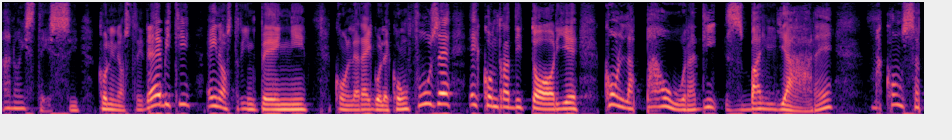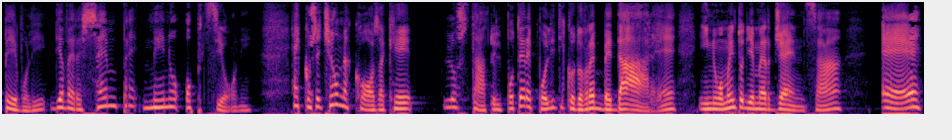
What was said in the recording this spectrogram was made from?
a noi stessi, con i nostri debiti e i nostri impegni, con le regole confuse e contraddittorie, con la paura di sbagliare, ma consapevoli di avere sempre meno opzioni. Ecco, se c'è una cosa che lo Stato, il potere politico dovrebbe dare in un momento di emergenza è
